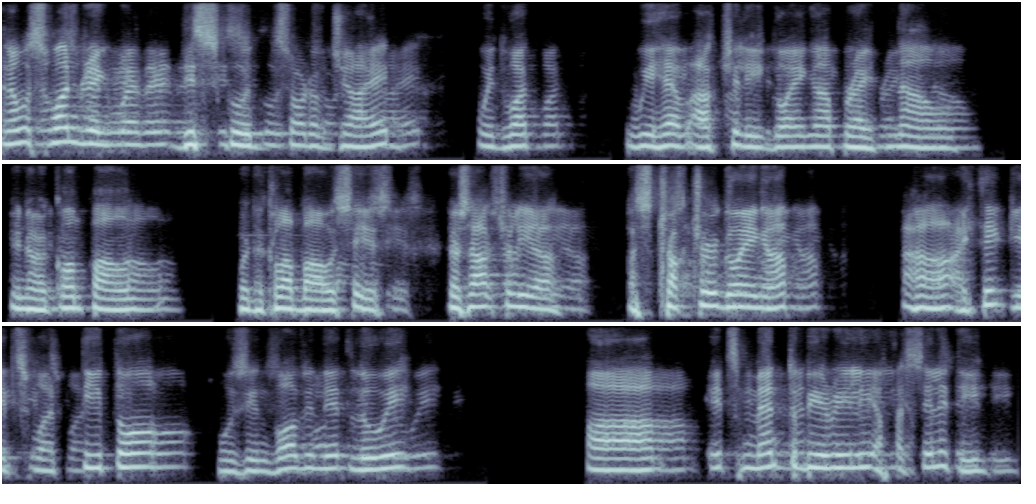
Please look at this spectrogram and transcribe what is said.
and I was wondering whether this could sort of jibe with what we have actually going up right now in our compound where the clubhouse is. There's actually a, a structure going up. Uh, I think it's what Tito who's involved in it, Louis. Uh, it's meant to be really a facility.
